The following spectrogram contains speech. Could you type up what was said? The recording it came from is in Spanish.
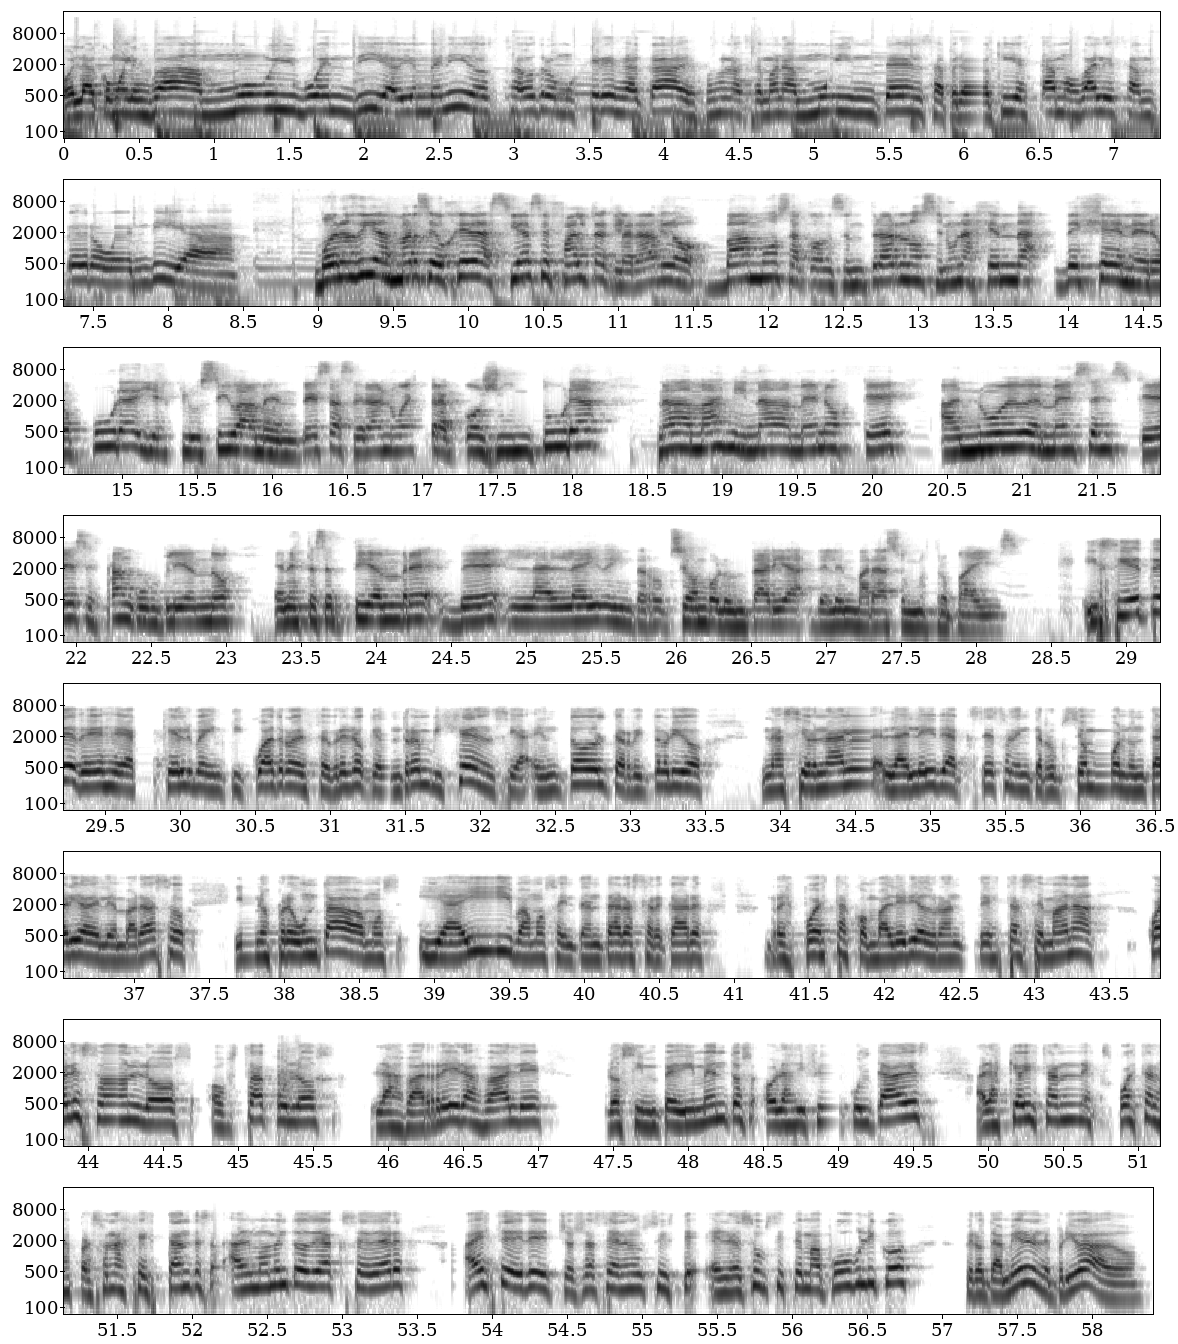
Hola, ¿cómo les va? Muy buen día, bienvenidos a otro Mujeres de Acá, después de una semana muy intensa, pero aquí estamos, Vale San Pedro, buen día. Buenos días, Marce Ojeda. Si hace falta aclararlo, vamos a concentrarnos en una agenda de género, pura y exclusivamente. Esa será nuestra coyuntura, nada más ni nada menos que a nueve meses que se están cumpliendo en este septiembre de la ley de interrupción voluntaria del embarazo en nuestro país y siete desde aquel 24 de febrero que entró en vigencia en todo el territorio nacional la ley de acceso a la interrupción voluntaria del embarazo y nos preguntábamos, y ahí vamos a intentar acercar respuestas con Valeria durante esta semana, cuáles son los obstáculos, las barreras, ¿vale? los impedimentos o las dificultades a las que hoy están expuestas las personas gestantes al momento de acceder a este derecho, ya sea en el subsistema público, pero también en el privado.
